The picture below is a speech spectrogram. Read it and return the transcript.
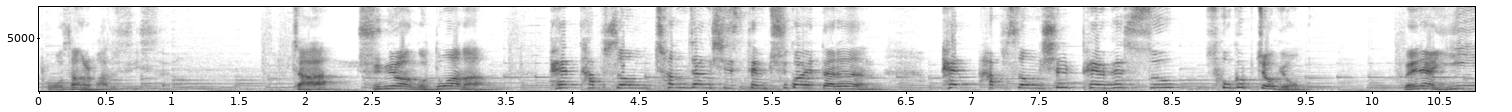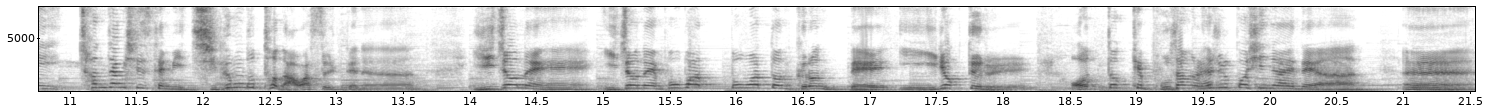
보상을 받을 수 있어요. 자, 중요한 거 또 하나. 펫 합성 천장 시스템 추가에 따른 펫 합성 실패 횟수 소급 적용. 왜냐 이 천장 시스템이 지금부터 나왔을 때는 이전에 이전에 뽑았 뽑았던 그런 내 이 이력들을 어떻게 보상을 해줄 것이냐에 대한 예,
